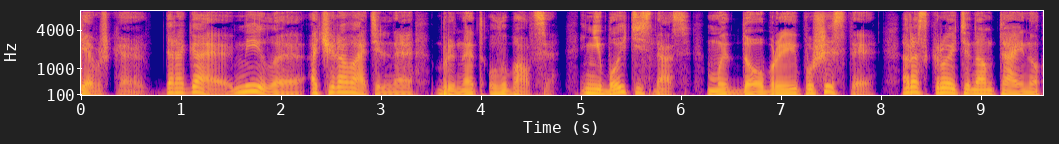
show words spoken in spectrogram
«Девушка, дорогая, милая, очаровательная», — брюнет улыбался. «Не бойтесь нас, мы добрые и пушистые. Раскройте нам тайну,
